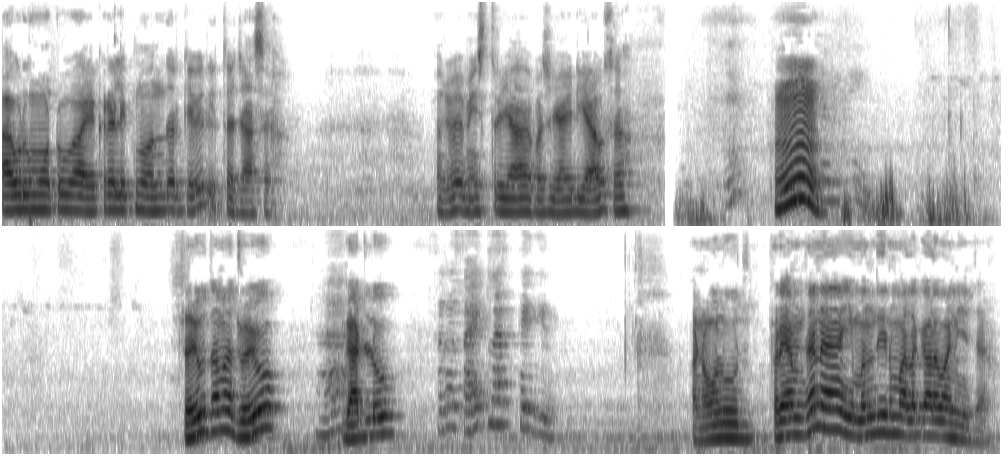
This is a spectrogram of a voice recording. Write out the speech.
આવડું મોટું આ એક્રેલિકનું અંદર કેવી રીતે જશે? જોઈએ મિસ્ત્રી આવે પછી આઈડિયા આવશે. હમ. જોયું તમે? જોયું? ગાડલું? અને ઓલું ફ્રેમ છે ને એ મંદિરમાં લગાડવાની છે.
